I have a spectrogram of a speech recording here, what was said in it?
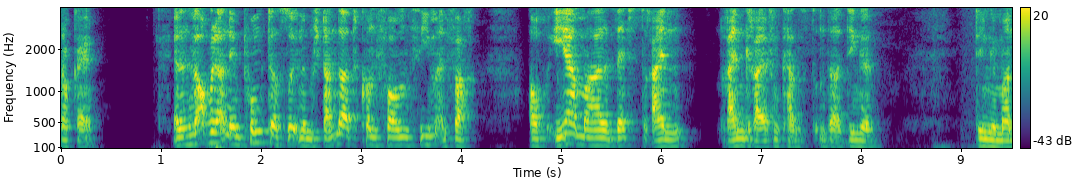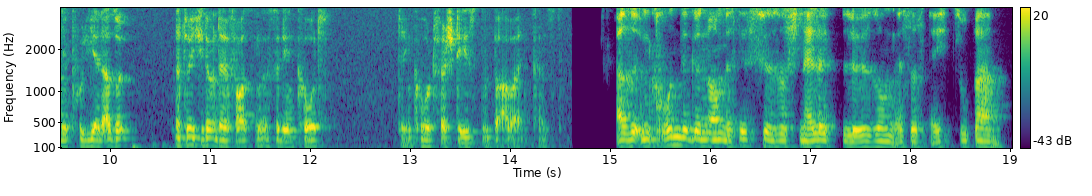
Okay. Ja, da sind wir auch wieder an dem Punkt, dass du in einem standardkonformen Theme einfach auch eher mal selbst rein reingreifen kannst und da Dinge, Dinge manipulieren. Also natürlich wieder unter der Voraussetzung, dass du den Code, den Code verstehst und bearbeiten kannst. Also im Grunde genommen, es ist für so schnelle Lösungen ist es echt super,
